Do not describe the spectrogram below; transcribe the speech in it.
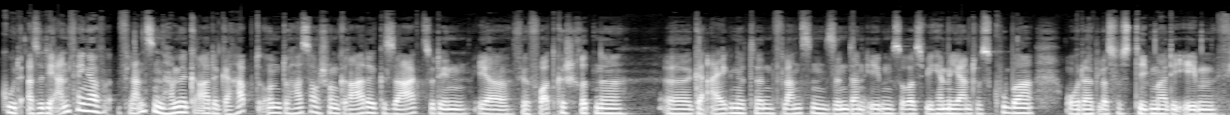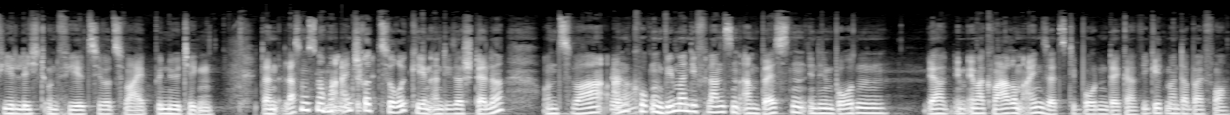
Gut, also die Anfängerpflanzen haben wir gerade gehabt und du hast auch schon gerade gesagt, zu den eher für Fortgeschrittene äh, geeigneten Pflanzen sind dann eben sowas wie Hemianthus cuba oder Glossostigma, die eben viel Licht und viel CO2 benötigen. Dann lass uns noch mal einen Schritt zurückgehen an dieser Stelle und zwar ja. angucken, wie man die Pflanzen am besten in den Boden, ja, im, im Aquarium einsetzt, die Bodendecker. Wie geht man dabei vor?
